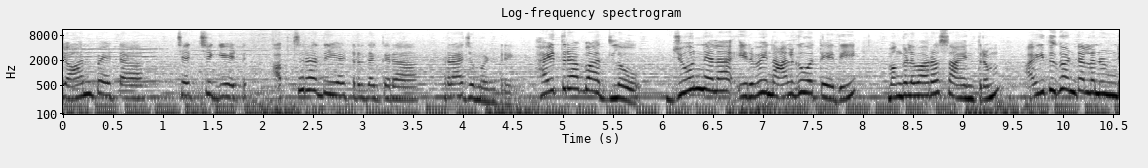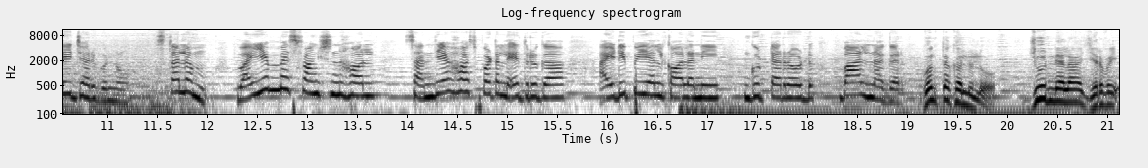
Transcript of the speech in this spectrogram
Janpet church gate Apsara theatre దగ్గర రాజమండ్రి. హైదరాబాద్లో జూన్ నెల ఇరవై నాలుగవ తేదీ మంగళవారం సాయంత్రం ఐదు గంటల నుండి జరుగును. స్థలం YMS function hall Sandhya hospital ఎదురుగా ఐడిపిఎల్ కాలనీ గుట్ట రోడ్ బాల్నగర్ గుంతకల్లులో జూన్ నెల ఇరవై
